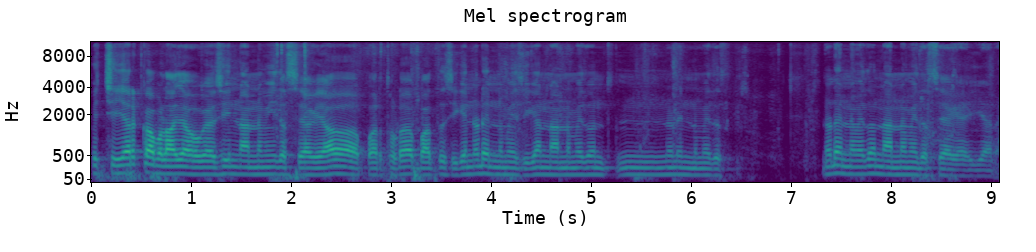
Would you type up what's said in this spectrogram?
ਪਿੱਛੇ ਯਾਰ ਕਬਲਾ ਜਾ ਹੋ ਗਿਆ ਸੀ 99 ਦੱਸਿਆ ਗਿਆ, ਪਰ ਥੋੜਾ ਵੱਧ ਸੀਗਾ 99 ਸੀਗਾ 99 ਤੋਂ 99 ਦੱਸ 99 ਤੋਂ 99 ਦੱਸਿਆ ਗਿਆ ਯਾਰ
